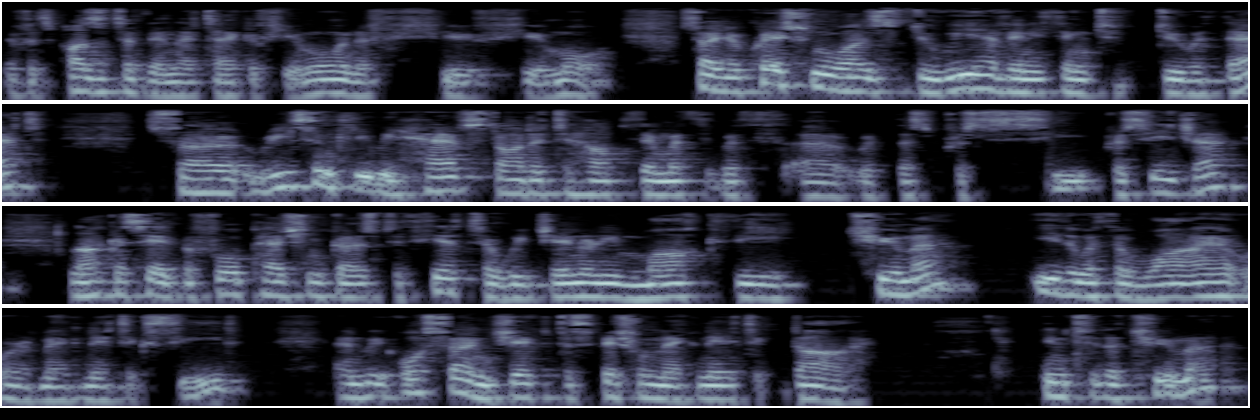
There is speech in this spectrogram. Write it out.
If it's positive, then they take a few more and a few few more. So your question was, do we have anything to do with that? So recently we have started to help them with with uh, with this procedure. Like I said, before patient goes to theatre, we generally mark the tumor either with a wire or a magnetic seed, and we also inject a special magnetic dye into the tumor.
